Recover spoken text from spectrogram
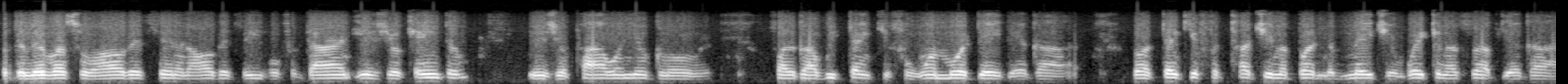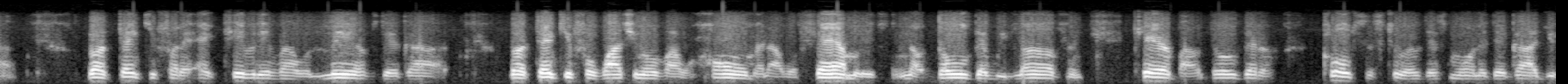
but deliver us from all that sin and all that's evil. For thine is your kingdom, is your power and your glory. Father God, we thank you for one more day, dear God. Lord, thank you for touching the button of nature and waking us up, dear God. Lord, thank you for the activity of our limbs, dear God. Lord, thank you for watching over our home and our families, and those that we love and care about, those that are closest to us this morning, dear God. You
